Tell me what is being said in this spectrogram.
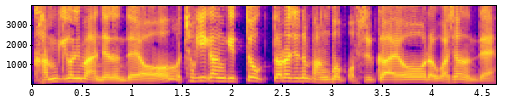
감기 걸리면 안 되는데요. 초기 감기 뚝 떨어지는 방법 없을까요? 라고 하셨는데,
